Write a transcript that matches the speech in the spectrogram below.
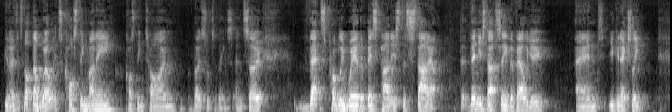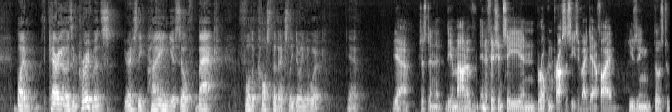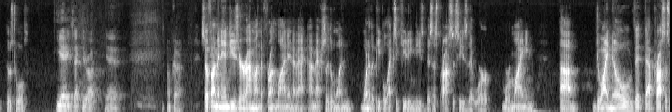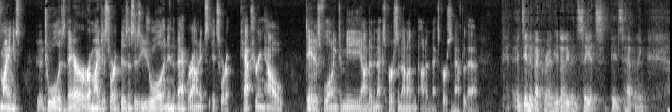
you know, if it's not done well, it's costing money, costing time, those sorts of things. And so that's probably where the best part is to start out. Then you start seeing the value, and you can actually, by carrying out those improvements, you're actually paying yourself back for the cost of actually doing the work. Yeah. Yeah, just in the, the amount of inefficiency and broken processes you've identified using those t- those tools? Yeah, exactly right. Yeah. Okay. So if I'm an end user, I'm on the front line, and I'm I'm actually the one one of the people executing these business processes that we're we're mining. Um, do I know that that process mining is tool is there, or am I just sort of business as usual? And in the background, it's it's sort of capturing how data is flowing to me onto the next person, and on, onto the next person after that. It's in the background. You don't even see it's it's happening.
